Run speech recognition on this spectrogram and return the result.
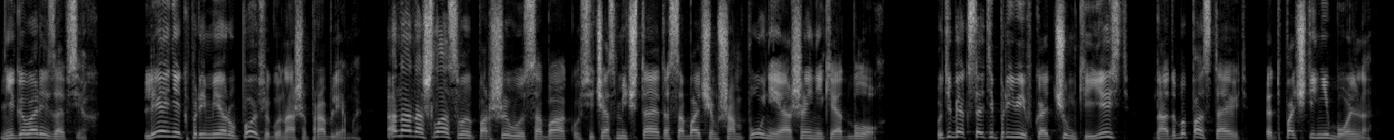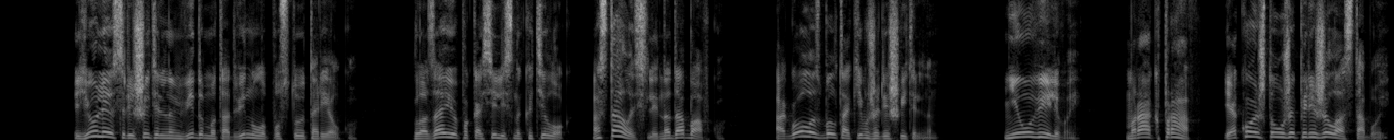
"Не говори за всех. Лене, к примеру, пофигу наши проблемы. Она нашла свою паршивую собаку, сейчас мечтает о собачьем шампуне и ошейнике от блох. У тебя, кстати, прививка от чумки есть? Надо бы поставить. Это почти не больно. Юлия с решительным видом отодвинула пустую тарелку. Глаза ее покосились на котелок. Осталось ли на добавку? А голос был таким же решительным. Не увиливай. Мрак прав. Я кое-что уже пережила с тобой.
